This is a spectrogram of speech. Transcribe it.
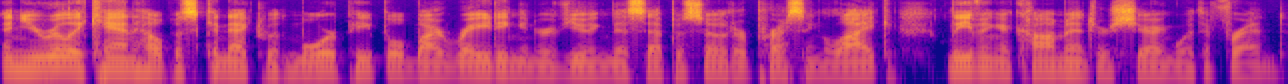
and you really can help us connect with more people by rating and reviewing this episode or pressing like, leaving a comment, or sharing with a friend.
